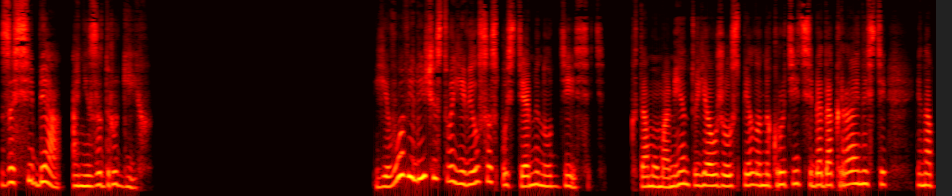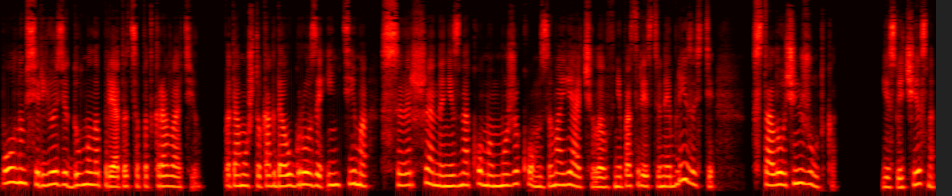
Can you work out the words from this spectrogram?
за себя, а не за других? Его Величество явился спустя минут десять. К тому моменту я уже успела накрутить себя до крайности и на полном серьезе думала прятаться под кроватью потому что когда угроза интима с совершенно незнакомым мужиком замаячила в непосредственной близости, стало очень жутко. Если честно,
